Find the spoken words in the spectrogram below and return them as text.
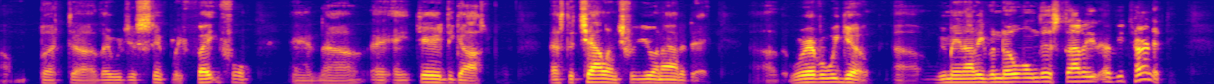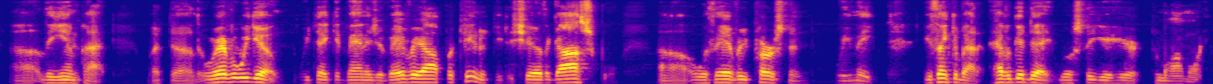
Um, but uh, they were just simply faithful and, uh, and carried the gospel. That's the challenge for you and I today. Uh, wherever we go, we may not even know on this side of eternity the impact, but wherever we go, we take advantage of every opportunity to share the gospel uh, with every person we meet. You think about it. Have a good day. We'll see you here tomorrow morning.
